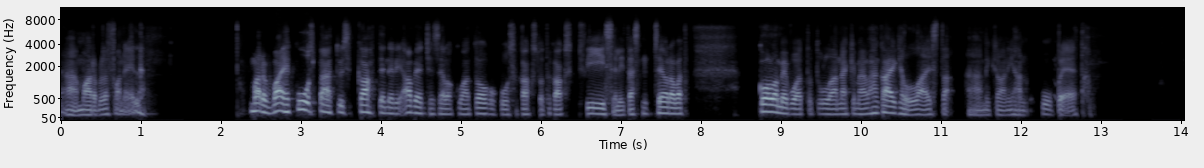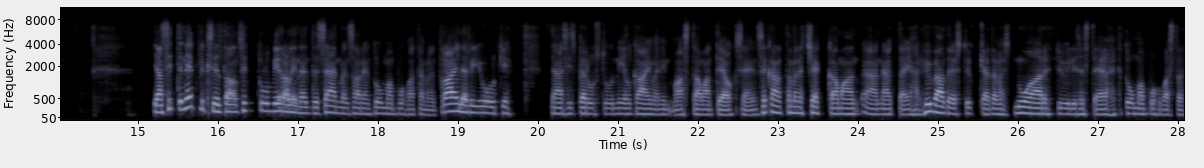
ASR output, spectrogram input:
Marvel-faneille. Marvel vaihe 6 päättyy sitten kahteen eri Avengers-elokuvaan toukokuussa 2025, eli tässä nyt seuraavat kolme vuotta tullaan näkemään vähän kaikenlaista, mikä on ihan upeeta. Ja sitten Netflixiltä on sitten tullut virallinen The Sandman-sarjan tumman puhua tämmöinen traileri julki. Tämä siis perustuu Neil Gaimanin vastaavaan teokseen. Se kannattaa mennä tsekkaamaan. Ää, näyttää ihan hyvältä, jos tykkää tämmöisestä nuorityylisestä ja ehkä tumman puhuvasta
